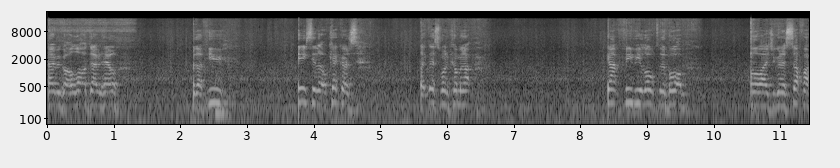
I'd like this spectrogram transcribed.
Now we've got a lot of downhill with a few tasty little kickers like this one coming up. Can't freewheel all to the bottom, otherwise you're going to suffer.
